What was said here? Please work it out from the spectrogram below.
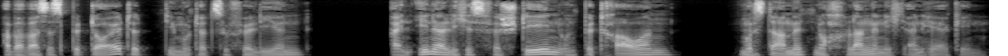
aber was es bedeutet, die Mutter zu verlieren, ein innerliches Verstehen und Betrauern, muss damit noch lange nicht einhergehen.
